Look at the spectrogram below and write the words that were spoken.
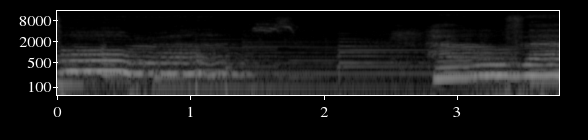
for us, how vast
